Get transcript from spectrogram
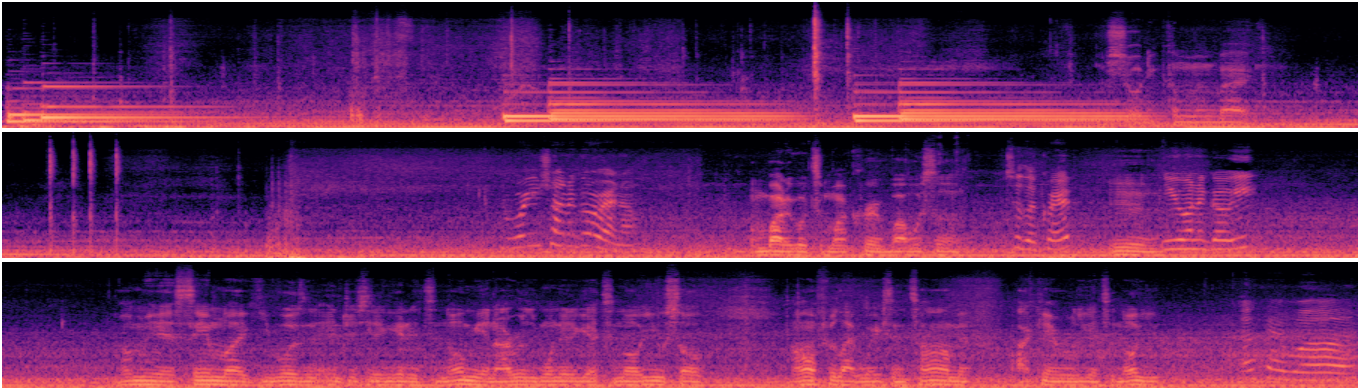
Shorty coming back. Where are you trying to go right now? I'm about to go to my crib. But what's up? To the crib? Yeah. You want to go eat? I mean, it seemed like you wasn't interested in getting to know me, and I really wanted to get to know you. So I don't feel like wasting time if I can't really get to know you. Okay. Well,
